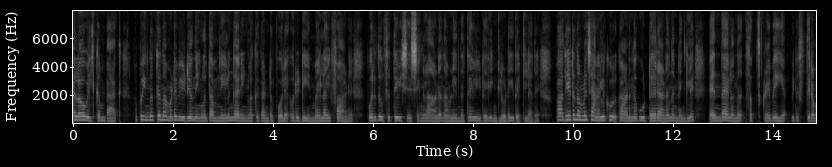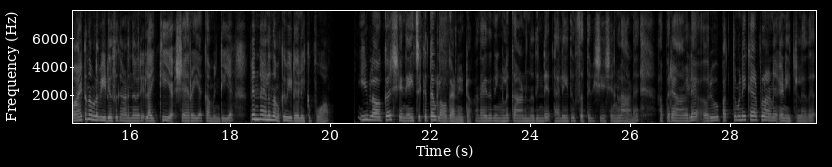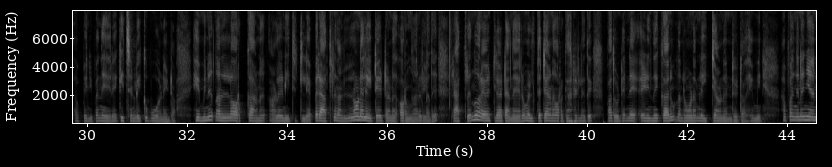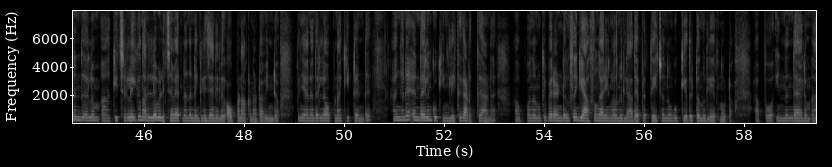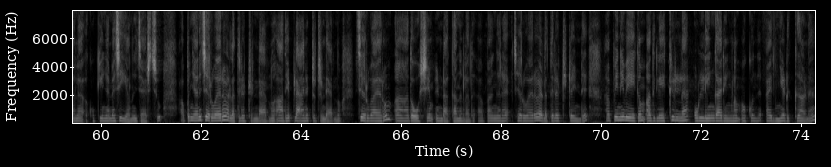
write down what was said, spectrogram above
Hello welcome back. അപ്പോൾ ഇന്നത്തെ നമ്മുടെ വീഡിയോ നിങ്ങൾ തമ്മിലും കാര്യങ്ങളൊക്കെ കണ്ട പോലെ ഒരു ഡേ ഇൻ മൈ ലൈഫാണ്. അപ്പോൾ ഒരു ദിവസത്തെ വിശേഷങ്ങളാണ് നമ്മൾ ഇന്നത്തെ വീഡിയോയിൽ ഇൻക്ലൂഡ് ചെയ്തിട്ടുള്ളത്. അപ്പോൾ ആദ്യമായിട്ട് നമ്മൾ ചാനൽ കാണുന്ന കൂട്ടുകാരാണെന്നുണ്ടെങ്കിൽ എന്തായാലും ഒന്ന് സബ്സ്ക്രൈബ് ചെയ്യുക. പിന്നെ സ്ഥിരമായിട്ട് നമ്മൾ വീഡിയോസ് കാണുന്നവർ ലൈക്ക് ചെയ്യുക ഷെയർ ചെയ്യുക കമന്റ് ചെയ്യുക. അപ്പോൾ എന്തായാലും നമുക്ക് വീഡിയോയിലേക്ക് പോവാം. ഈ വ്ളോഗ് ശനിയാഴ്ചക്കത്തെ വ്ളോഗാണ് കേട്ടോ. അതായത് നിങ്ങൾ കാണുന്നതിന്റെ തലേ ദിവസത്തെ വിശേഷങ്ങളാണ്. അപ്പോൾ രാവിലെ ഒരു പത്ത് മണിയൊക്കെ ആയപ്പോഴാണ് എണീറ്റുള്ളത്. അപ്പോൾ ഇനിയിപ്പോൾ നേരെ കിച്ചണിലേക്ക് പോവുകയാണ് കേട്ടോ. ഹെമിന് നല്ല ഉറക്കമാണ് ആൾ എണീറ്റിട്ടില്ല. അപ്പോൾ രാത്രി നല്ലോണം ലേറ്റായിട്ടാണ് ഉറങ്ങാറുള്ളത്. രാത്രി എന്ന് പറയാൻ പറ്റില്ല കേട്ടോ. നേരം വെളുത്തിട്ടാണ് ഉറങ്ങാറുള്ളത്. അപ്പോൾ അതുകൊണ്ട് തന്നെ എഴുന്നേൽക്കാനും നല്ലോണം ലേറ്റ് ആവണുണ്ട് കേട്ടോ ഹെമിൻ അപ്പോൾ അങ്ങനെ ഞാൻ എന്തായാലും കിച്ചണിലേക്ക് നല്ല വെളിച്ചം വരണമെന്നുണ്ടെങ്കിൽ ജനൽ ഓപ്പൺ ആക്കണം കേട്ടോ വിൻഡോ അപ്പോൾ ഞാനതെല്ലാം ഓപ്പൺ ആക്കിയിട്ടുണ്ട്. അങ്ങനെ എന്തായാലും കുക്കിങ്ങിലേക്ക് കിടക്കുകയാണ്. അപ്പോൾ നമുക്കിപ്പോൾ രണ്ട് ദിവസം ഗ്യാസും കാര്യങ്ങളൊന്നും ഇല്ലാതെ പ്രത്യേകിച്ചൊന്നും കുക്ക് ചെയ്തിട്ടൊന്നും ഇല്ലായിരുന്നു കേട്ടോ. അപ്പോൾ ഇന്ന് എന്തായാലും നല്ല കുക്കിംഗ് തന്നെ ചെയ്യാമെന്ന് വിചാരിച്ചു. അപ്പോൾ ഞാൻ ചെറുപയർ വെള്ളത്തിലിട്ടിട്ടുണ്ടായിരുന്നു. ആദ്യം പ്ലാൻ ഇട്ടിട്ടുണ്ടായിരുന്നു. ചെറുപയറും ദോശയും ഉണ്ടാക്കാന്നുള്ളത് അപ്പോൾ അങ്ങനെ ചെറുപയർ വെള്ളത്തിലിട്ടിട്ടുണ്ട്. അപ്പോൾ ഇനി വേഗം അതിലേക്കുള്ള ഉള്ളിയും കാര്യങ്ങളും ഒക്കെ ഒന്ന് അരിഞ്ഞെടുക്കുകയാണ്.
